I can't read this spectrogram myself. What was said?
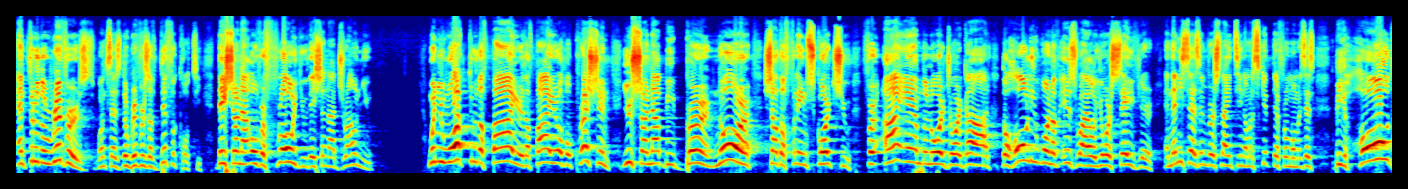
And through the rivers, one says, the rivers of difficulty, they shall not overflow you, they shall not drown you. When you walk through the fire, the fire of oppression, you shall not be burned, nor shall the flame scorch you. For I am the Lord your God, the Holy One of Israel, your Savior. And then he says in verse 19, I'm going to skip there for a moment. It says, Behold,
